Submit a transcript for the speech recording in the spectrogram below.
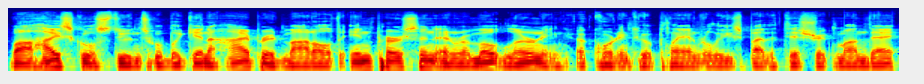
while high school students will begin a hybrid model of in person and remote learning, according to a plan released by the district Monday.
